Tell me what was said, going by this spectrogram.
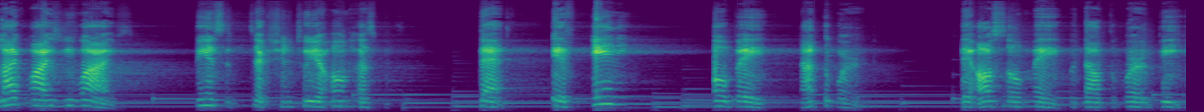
Likewise, ye wives, be in subjection to your own husbands, that if any obey not the word, they also may without the word be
